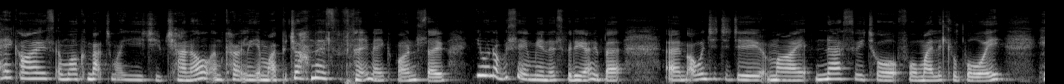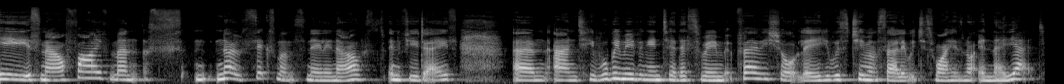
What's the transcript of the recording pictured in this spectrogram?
Hey guys and welcome back to my YouTube channel. I'm currently in my pyjamas with no makeup on so you will not be seeing me in this video but um, I wanted to do my nursery tour for my little boy. He is now five months, no six months nearly now in a few days um, and he will be moving into this room very shortly. He was two months early which is why he's not in there yet.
